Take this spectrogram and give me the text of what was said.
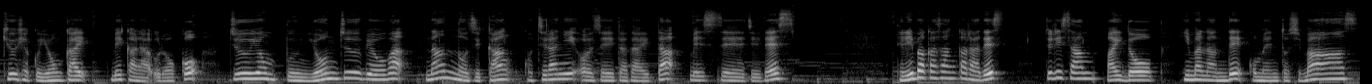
904回目から鱗14分40秒は何の時間こちらにお寄せいただいたメッセージです。テニバカさんからです。樹里さん、毎度暇なんでコメントします。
